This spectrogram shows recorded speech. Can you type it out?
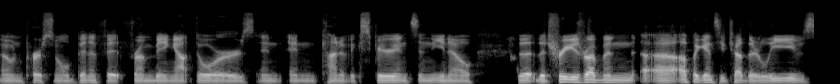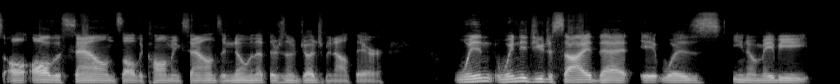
own personal benefit from being outdoors and and kind of experiencing you know the the trees rubbing uh, up against each other leaves all, all the sounds all the calming sounds and knowing that there's no judgment out there. When when did you decide that it was you know maybe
